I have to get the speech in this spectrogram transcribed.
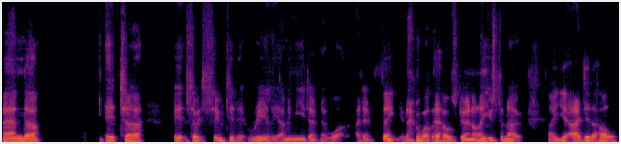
and uh, it uh, it, so it suited it really. I mean, you don't know what I don't think you know what the hell's going on. I used to know. I yeah, I did a whole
